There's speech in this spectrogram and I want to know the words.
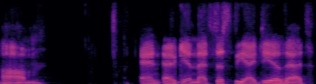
Um, and again, that's just the idea that,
